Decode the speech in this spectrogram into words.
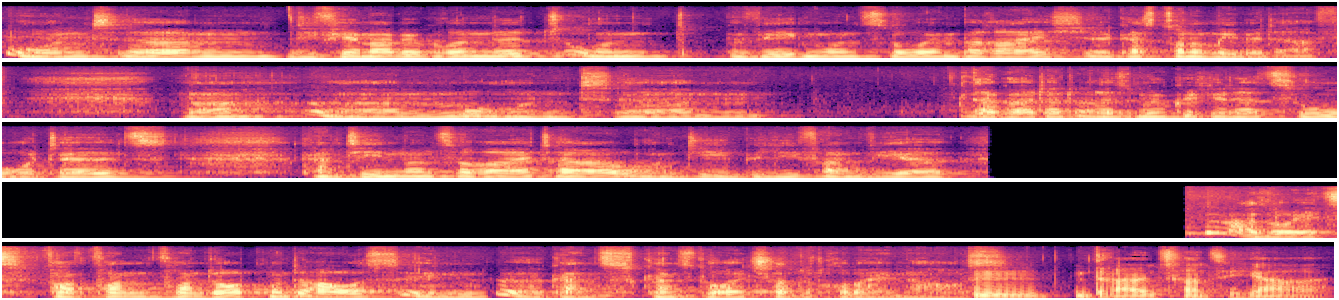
und ähm, die Firma gegründet und bewegen uns so im Bereich äh, Gastronomiebedarf. Ja, ähm, und ähm, da gehört halt alles Mögliche dazu, Hotels, Kantinen und so weiter. Und die beliefern wir also jetzt von, von, von Dortmund aus in äh, ganz, ganz Deutschland und darüber hinaus. Mhm. 23 Jahre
